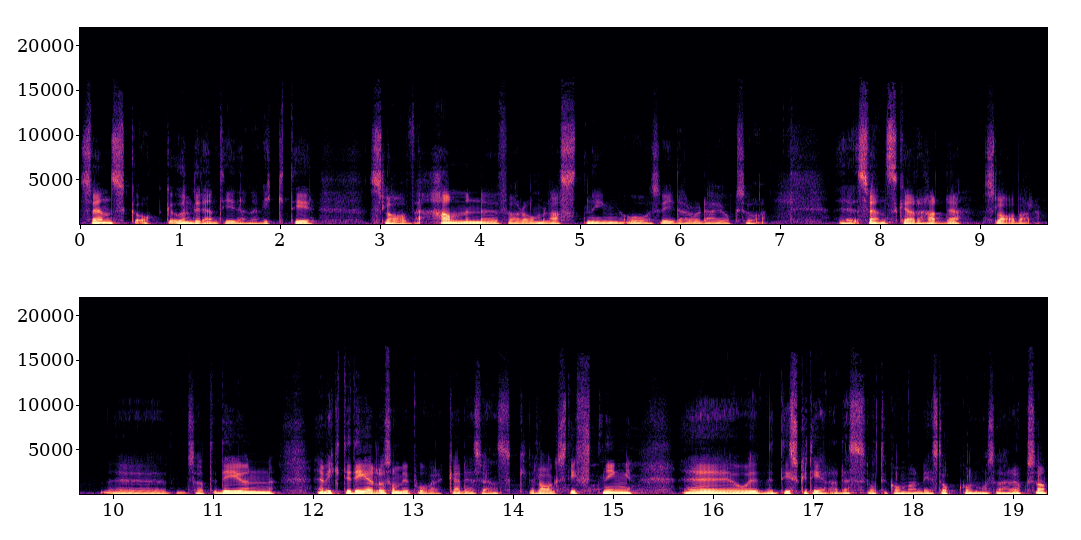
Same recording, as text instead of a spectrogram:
svensk och under den tiden en viktig slavhamn för omlastning och så vidare. Och där ju också eh, svenskar hade slavar. Eh, så att det är ju en, en viktig del och som ju påverkade svensk lagstiftning eh, och diskuterades återkommande i Stockholm och så här också.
